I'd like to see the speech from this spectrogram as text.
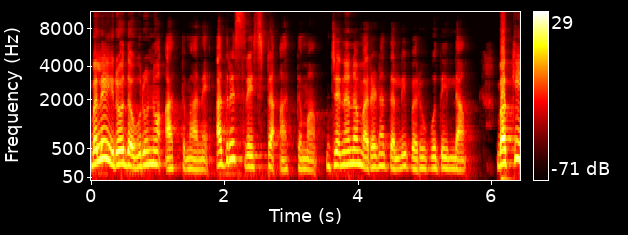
ಬಲೆ ಇರೋದವರೂ ಆತ್ಮನೇ, ಆದರೆ ಶ್ರೇಷ್ಠ ಆತ್ಮ. ಜನನ ಮರಣದಲ್ಲಿ ಬರುವುದಿಲ್ಲ. ಬಾಕಿ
